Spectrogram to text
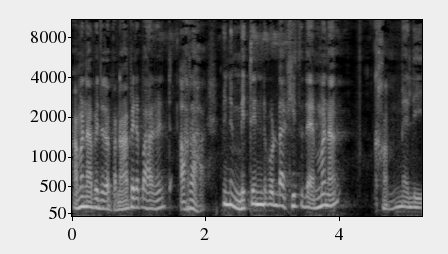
අමනාපෙන්ද පනාපෙට පහළ වෙන්නේ අරහා. මෙන්න මෙතෙන් පොඩ්ඩක් හිත දැම්මනම් කම්මැලි,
